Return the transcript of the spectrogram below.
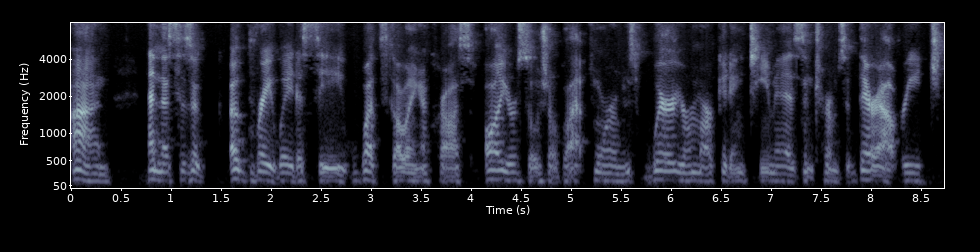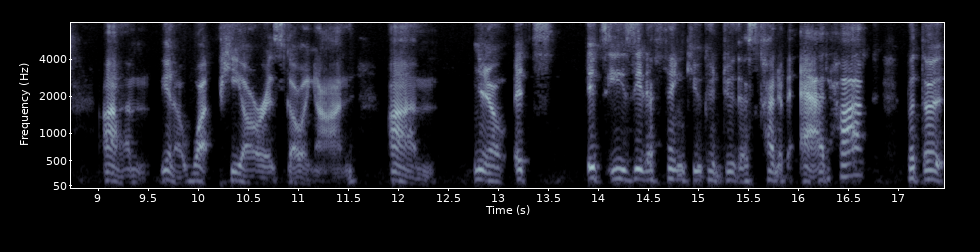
Um, and this is a a great way to see what's going across all your social platforms, where your marketing team is in terms of their outreach, um, you know, what PR is going on. Um, you know, it's it's easy to think you can do this kind of ad hoc, but the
